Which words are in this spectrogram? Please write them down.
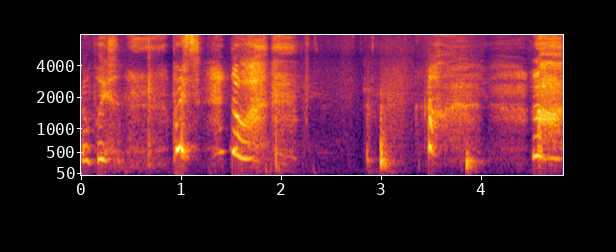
No, please, please. No, Ah!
